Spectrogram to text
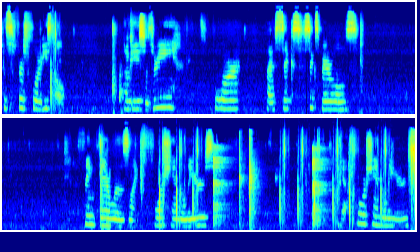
This is first floor east hall. Okay, so three, four, five, six, six barrels. I think there was like four chandeliers. Yeah, four chandeliers.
